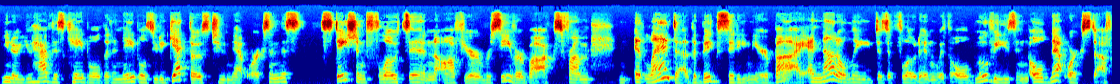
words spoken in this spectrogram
you know you have this cable that enables you to get those two networks. And this station floats in off your receiver box from Atlanta, the big city nearby. And not only does it float in with old movies and old network stuff,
